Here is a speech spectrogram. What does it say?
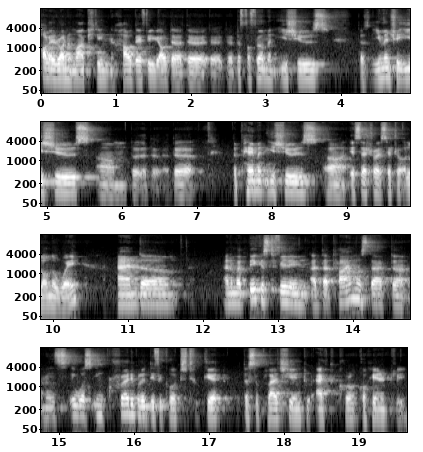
how they run the marketing, how they figure out the the, the, the fulfillment issues, the inventory issues, um, the, the, the the payment issues, etc., uh, etc., et along the way. And um, and my biggest feeling at that time was that uh, I mean, it was incredibly difficult to get the supply chain to act co- coherently.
